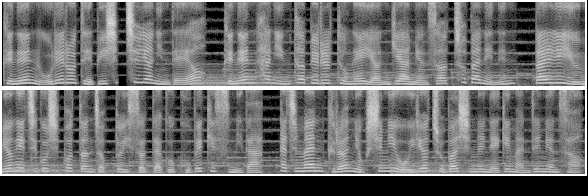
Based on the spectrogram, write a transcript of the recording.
그는 올해로 데뷔 17년인데요. 그는 한 인터뷰를 통해 연기하면서 초반에는 빨리 유명해지고 싶었던 적도 있었다고 고백했습니다. 하지만 그런 욕심이 오히려 조바심을 내게 만들면서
